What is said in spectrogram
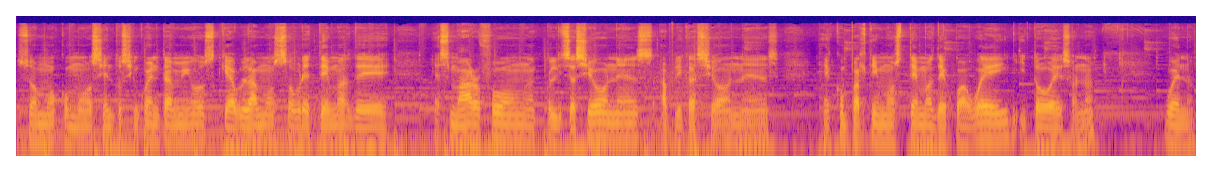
Somos como 150 amigos que hablamos sobre temas de smartphone actualizaciones aplicaciones eh, compartimos temas de Huawei y todo eso no bueno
